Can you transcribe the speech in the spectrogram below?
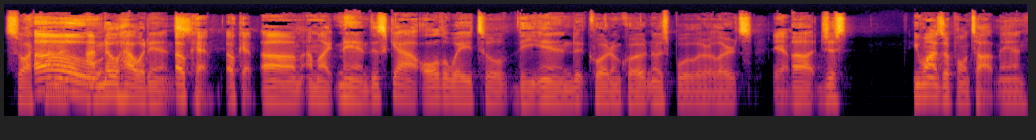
so I kind of Oh. I know how it ends. okay, okay. Um, I'm like, man, this guy all the way till the end, quote unquote, no spoiler alerts. Yeah. Uh, just he winds up on top, man,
